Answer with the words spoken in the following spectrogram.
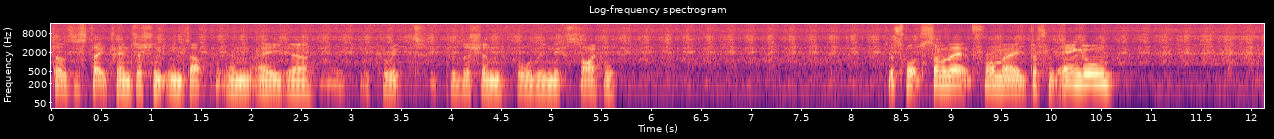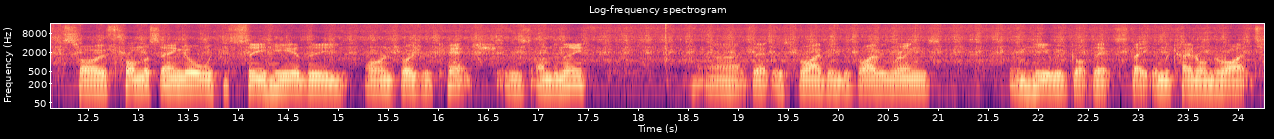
does the state transition ends up in a, uh, a correct position for the next cycle. Just watch some of that from a different angle. So from this angle we can see here the orange rotary catch is underneath. Uh, that is driving the driving rings and here we've got that state indicator on the right.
